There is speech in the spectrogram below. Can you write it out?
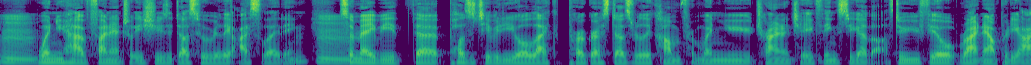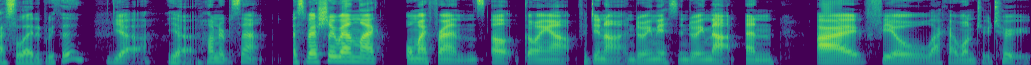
Mm. When you have financial issues, it does feel really isolating. Mm. So maybe the positivity or like progress does really come from when you try and achieve things together. Do you feel right now pretty isolated with it? yeah. Yeah. Hundred percent. Especially when like all my friends are going out for dinner and doing this and doing that, and I feel like I want to too.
